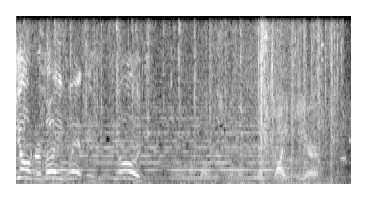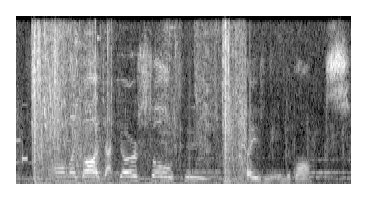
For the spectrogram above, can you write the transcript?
Bjorn, revive with me! Bjorn! Oh my god, there's another. There's right here. Oh my god, Jack, you're so too. Revive me in the box.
